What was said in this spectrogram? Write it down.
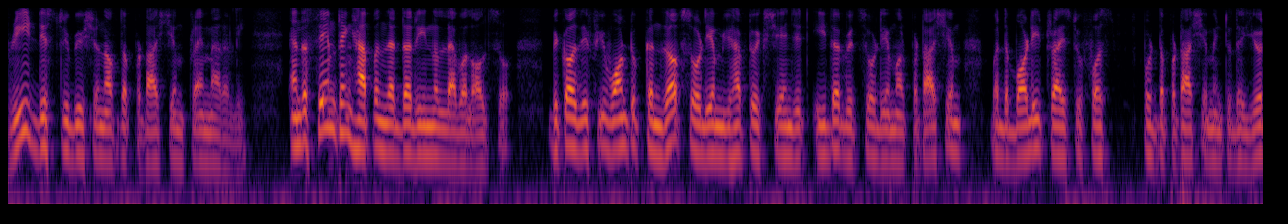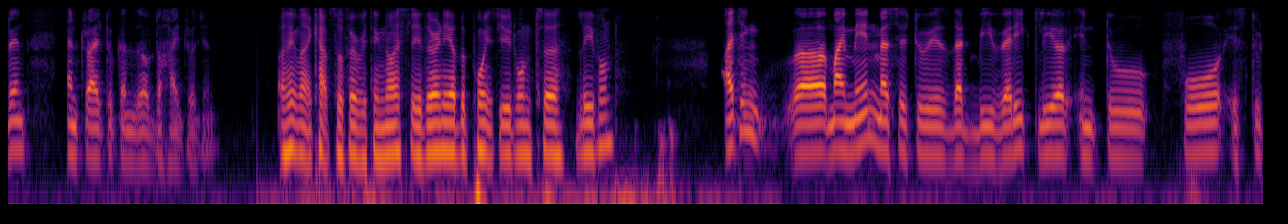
redistribution of the potassium primarily. And the same thing happens at the renal level also. Because if you want to conserve sodium, you have to exchange it either with sodium or potassium. But the body tries to first put the potassium into the urine and try to conserve the hydrogen. I think that caps off everything nicely. Are there any other points you'd want to leave on? I think uh, my main message to is that be very clear into 4 is to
